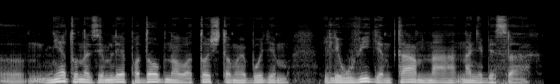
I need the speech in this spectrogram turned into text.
э, нету на земле подобного то, что мы будем или увидим там на, на небесах.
